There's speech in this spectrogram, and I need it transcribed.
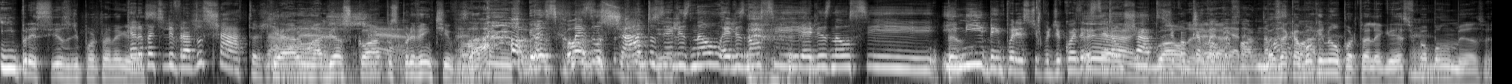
Impreciso de Porto Alegre. Que era pra te livrar dos chatos já. Que era um É, habeas corpus é. preventivo, exatamente. Habeas corpus Mas os chatos, eles não, eles não se, eles não se Pelo- inibem por esse tipo de coisa, eles É, serão chatos de igual, qualquer né? maneira. É, Mas mais acabou agora. que não, Porto Alegre ficou bom mesmo.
